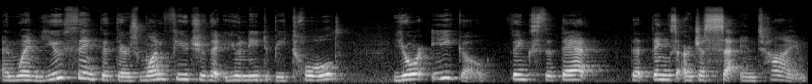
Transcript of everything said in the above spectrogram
And when you think that there's one future that you need to be told, your ego thinks that, that, that things are just set in time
